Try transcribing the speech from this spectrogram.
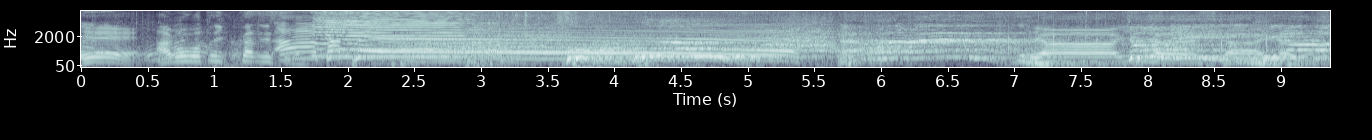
ええ。顎ごといく感じですね。あーカップいやーいいじゃないですか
